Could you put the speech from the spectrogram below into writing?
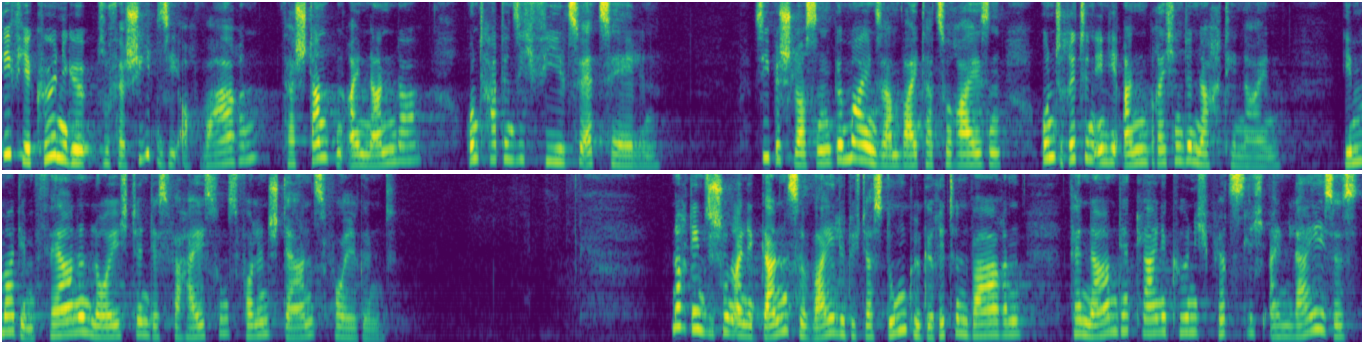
Die vier Könige, so verschieden sie auch waren, verstanden einander und hatten sich viel zu erzählen. Sie beschlossen, gemeinsam weiterzureisen und ritten in die anbrechende Nacht hinein, immer dem fernen Leuchten des verheißungsvollen Sterns folgend. Nachdem sie schon eine ganze Weile durch das Dunkel geritten waren, vernahm der kleine König plötzlich ein leises,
